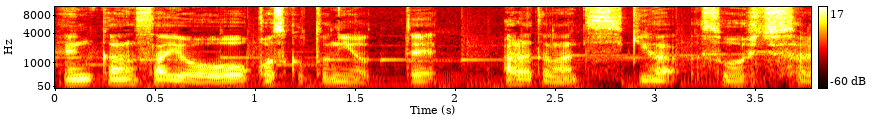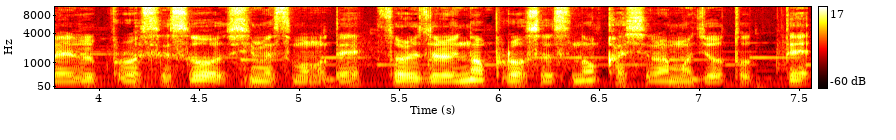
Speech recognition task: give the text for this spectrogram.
変換作用を起こすことによって新たな知識が創出されるプロセスを示すものでそれぞれのプロセスの頭文字を取って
